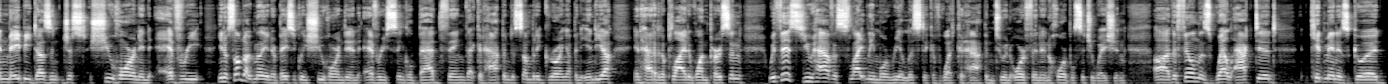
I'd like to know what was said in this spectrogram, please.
and maybe doesn't just shoehorn in every. You know, Slumdog Millionaire basically shoehorned in every single bad thing that could happen to somebody growing up in India and had it apply to one person. With this, you have a slightly more realistic of what could happen to an orphan in a horrible situation. Uh, the film is well acted. Kidman is good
